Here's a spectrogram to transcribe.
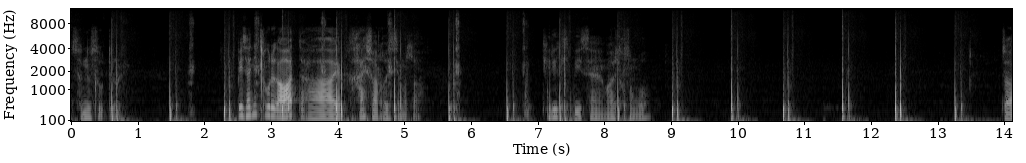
Сонин сүүдэр. Би саний төлхөрийг аваад аа яг хааш орох байсан юм болоо. Тэрийг л би сайн ойлгосонгүй. За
